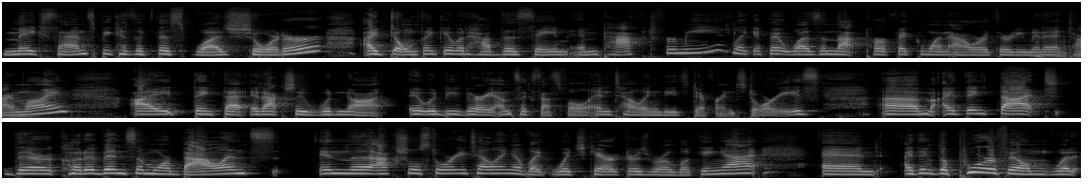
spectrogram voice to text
makes sense because if this was shorter, I don't think it would have the same impact for me. Like if it was in that perfect one hour, 30 minute timeline, I think that it actually would not, it would be very unsuccessful in telling these different stories. Um, I think that there could have been some more balance in the actual storytelling of like which characters we're looking at. And I think the poorer film would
